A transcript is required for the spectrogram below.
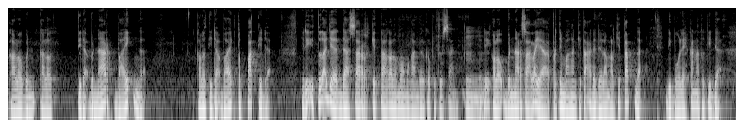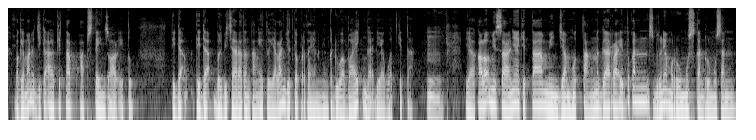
Kalau ben, kalau tidak benar, baik nggak? Kalau tidak baik, tepat tidak? Jadi itu aja dasar kita kalau mau mengambil keputusan. Hmm. Jadi kalau benar salah ya pertimbangan kita ada dalam Alkitab nggak? Dibolehkan atau tidak? Bagaimana jika Alkitab abstain soal itu? tidak tidak berbicara tentang itu ya lanjut ke pertanyaan yang kedua baik nggak dia buat kita hmm. ya kalau misalnya kita minjam hutang negara itu kan sebetulnya merumuskan rumusan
